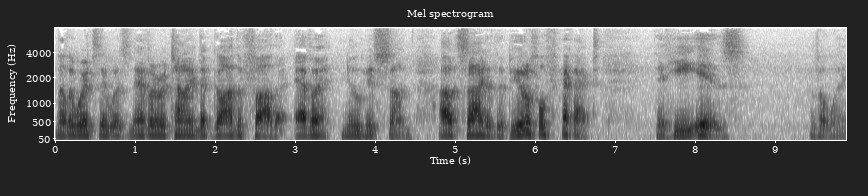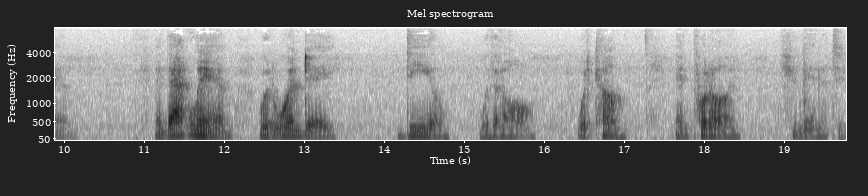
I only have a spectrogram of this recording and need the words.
In other words, there was never a time that God the Father ever knew his Son outside of the beautiful fact that he is the Lamb. And that Lamb would one day deal with it all, would come and put on humanity.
